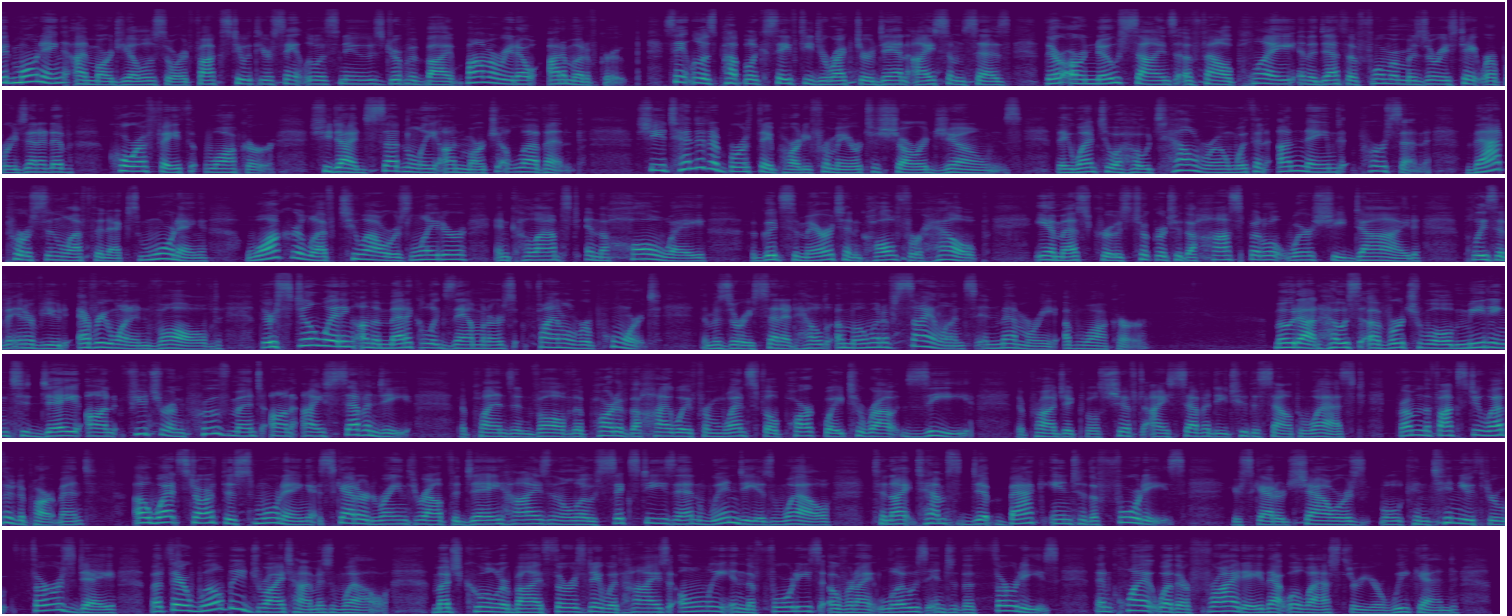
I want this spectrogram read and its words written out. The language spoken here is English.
Good morning. I'm Margie Ellisor at Fox 2 with your St. Louis news, driven by Bomarito Automotive Group. St. Louis Public Safety Director Dan Isom says there are no signs of foul play in the death of former Missouri State Representative Cora Faith Walker. She died suddenly on March 11th. She attended a birthday party for Mayor Tishaura Jones. They went to a hotel room with an unnamed person. That person left the next morning. Walker left two hours later and collapsed in the hallway. A Good Samaritan called for help. EMS crews took her to the hospital where she died. Police have interviewed everyone involved. They're still waiting on the medical examiner's final report. The Missouri Senate held a moment of silence in memory of Walker. MoDOT hosts a virtual meeting today on future improvement on I 70. The plans involve the part of the highway from Wentzville Parkway to Route Z. The project will shift I 70 to the southwest. From the Fox 2 Weather Department, a wet start this morning, scattered rain throughout the day, highs in the low 60s and windy as well. Tonight, temps dip back into the 40s. Your scattered showers will continue through Thursday, but there will be dry time as well. Much cooler by Thursday with highs only in the 40s, overnight lows into the 30s. Then quiet weather Friday that will last through your weekend end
